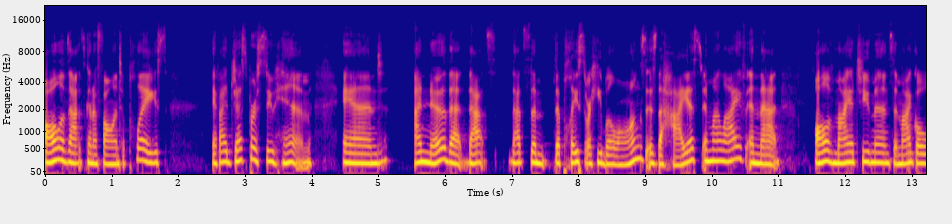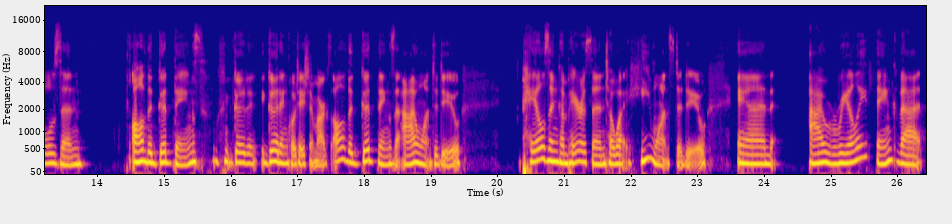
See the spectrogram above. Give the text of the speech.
all of that's going to fall into place if I just pursue him. And I know that that's that's the the place where he belongs is the highest in my life and that all of my achievements and my goals and all of the good things, good good in quotation marks, all of the good things that I want to do pales in comparison to what he wants to do. And I really think that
